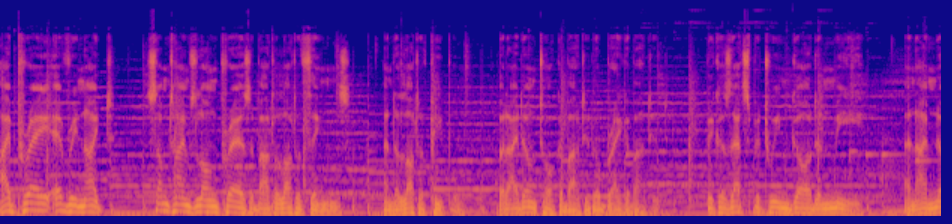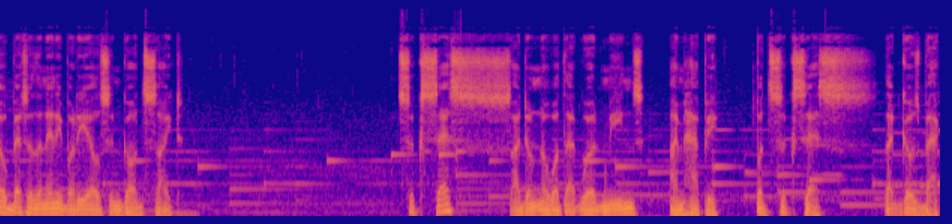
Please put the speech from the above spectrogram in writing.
I pray every night, sometimes long prayers about a lot of things and a lot of people, but I don't talk about it or brag about it. because that's between God and me, and I'm no better than anybody else in God's sight. Success, I don't know what that word means. I'm happy. But success, that goes back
